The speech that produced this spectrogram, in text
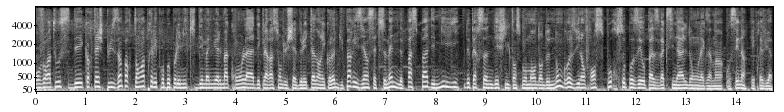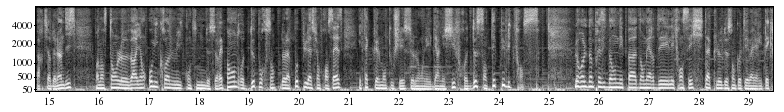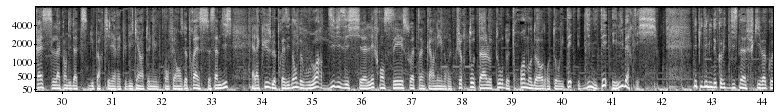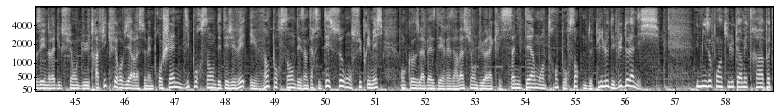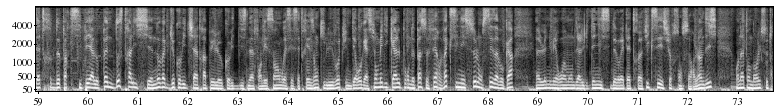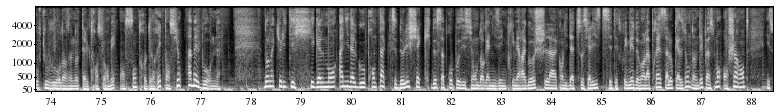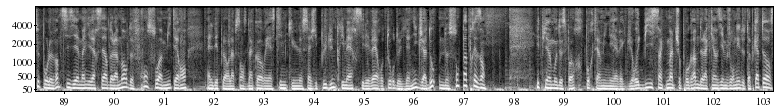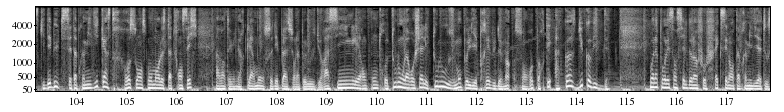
Bonjour à tous. Des cortèges plus importants après les propos polémiques d'Emmanuel Macron. La déclaration du chef de l'État dans les colonnes du Parisien cette semaine ne passe pas. Des milliers de personnes défilent en ce moment dans de nombreuses villes en France pour s'opposer au pass vaccinal dont l'examen au Sénat est prévu à partir de lundi. Pendant ce temps, le variant Omicron, lui, continue de se répandre. 2% de la population française est actuellement touchée selon les derniers chiffres de Santé publique France. Le rôle d'un président n'est pas d'emmerder les Français. Tacle de son côté Valérie Pécresse, la candidate du parti Les Républicains a tenu une conférence de presse ce samedi. Elle accuse le président de vouloir diviser. Les Français souhaitent incarner une rupture totale autour de trois mots d'ordre, autorité, dignité et liberté. Épidémie de Covid-19 qui va causer une réduction du trafic ferroviaire la semaine prochaine. 10% des TGV et 20% des intercités seront supprimés. On cause la baisse des réservations due à la crise sanitaire, moins 30% depuis le début de l'année. Une mise au point qui lui permettra peut-être de participer à l'Open d'Australie. Novak Djokovic a attrapé le Covid-19 en décembre et c'est cette raison qui lui vaut une dérogation médicale pour ne pas se faire vacciner selon ses avocats. Le numéro 1 mondial du tennis devrait être fixé sur son sort lundi. En attendant, il se trouve toujours dans un hôtel transformé en centre de rétention à Melbourne. Dans l'actualité, également, Anne Hidalgo prend acte de l'échec de sa proposition d'organiser une primaire à gauche. La candidate socialiste s'est exprimée devant la presse à l'occasion d'un déplacement en Charente, et ce pour le 26e anniversaire de la mort de François Mitterrand. Elle déplore l'absence d'accord et estime qu'il ne s'agit plus d'une primaire si les Verts autour de Yannick Jadot ne sont pas présents. Et puis un mot de sport pour terminer avec du rugby. 5 matchs au programme de la 15e journée de top 14 qui débute cet après-midi. Castres reçoit en ce moment le stade français. À 21h, Clermont se déplace sur la pelouse du Racing. Les rencontres Toulon-La Rochelle et Toulouse-Montpellier prévues demain sont reportées à cause du Covid. Voilà pour l'essentiel de l'info. Excellent après-midi à tous.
